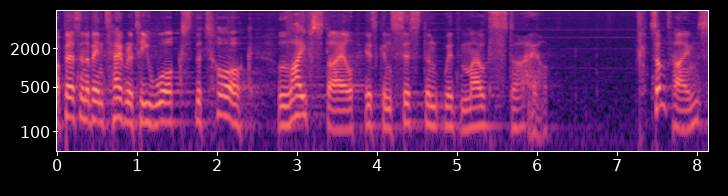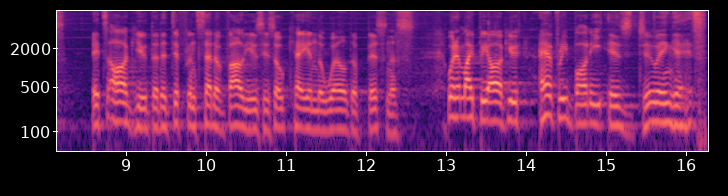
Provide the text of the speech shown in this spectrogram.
A person of integrity walks the talk. Lifestyle is consistent with mouth style. Sometimes it's argued that a different set of values is okay in the world of business, where it might be argued everybody is doing it.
